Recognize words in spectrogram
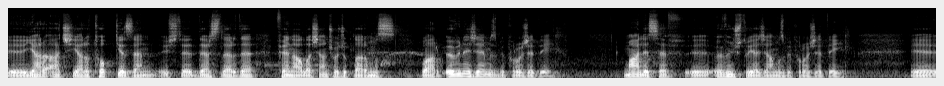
e, yarı aç, yarı tok gezen, işte derslerde fenalaşan çocuklarımız var. Övüneceğimiz bir proje değil. Maalesef e, övünç duyacağımız bir proje değil. E,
